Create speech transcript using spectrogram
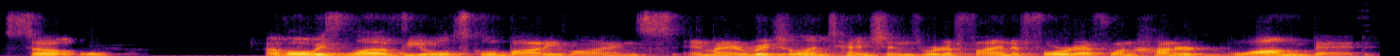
So I've always loved the old school body lines, and my original intentions were to find a Ford F100 long bed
